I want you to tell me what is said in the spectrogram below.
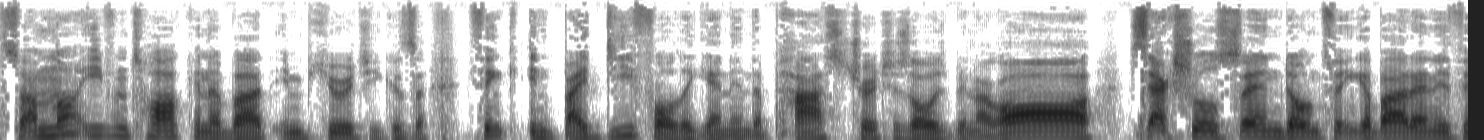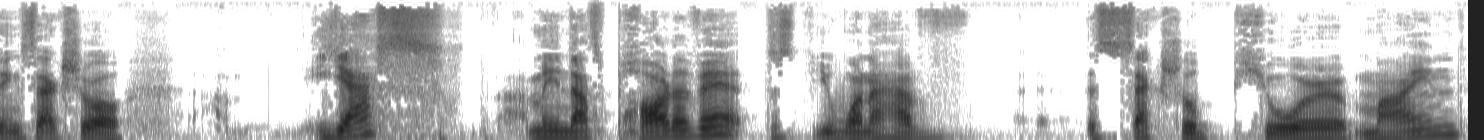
so I'm not even talking about impurity because I think in, by default, again, in the past, church has always been like, oh, sexual sin, don't think about anything sexual. Yes, I mean, that's part of it. Just you want to have a sexual, pure mind.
